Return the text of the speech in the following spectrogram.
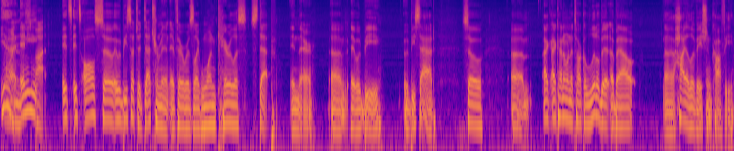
Yeah, any spot. it's it's also it would be such a detriment if there was like one careless step in there. Um, it would be it would be sad. So um, I, I kind of want to talk a little bit about uh, high elevation coffee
